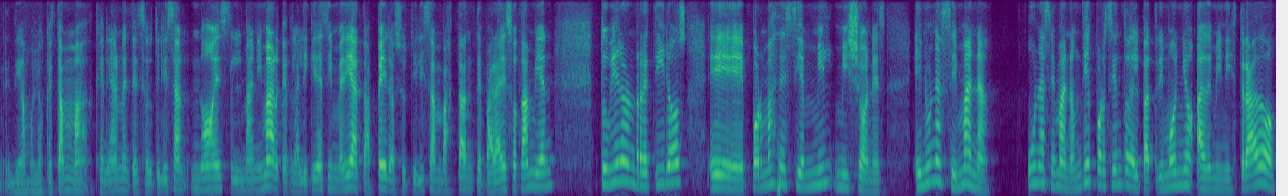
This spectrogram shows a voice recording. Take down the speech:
digamos, los que están más generalmente se utilizan, no es el money market, la liquidez inmediata, pero se utilizan bastante para eso también, tuvieron retiros eh, por más de 100 mil millones en una semana una semana, un 10% del patrimonio administrado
